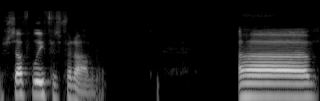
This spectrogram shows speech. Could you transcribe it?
Her self belief is phenomenal. Um.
